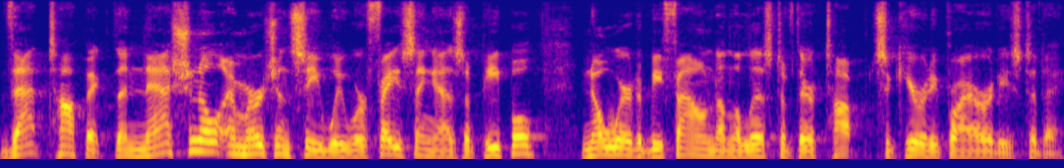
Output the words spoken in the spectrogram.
That topic, the national emergency we were facing as a people, nowhere to be found on the list of their top security priorities today.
